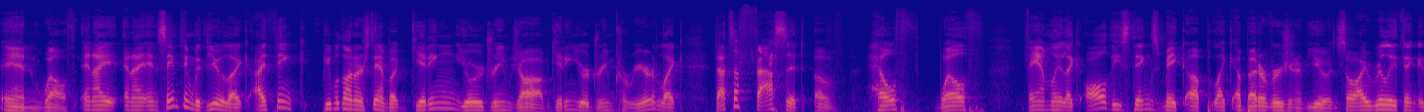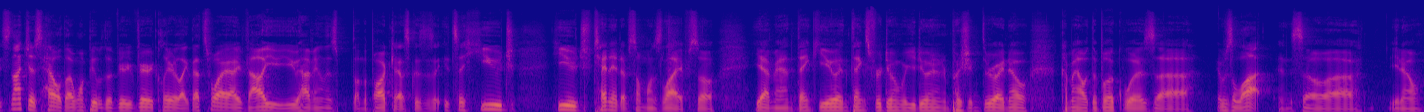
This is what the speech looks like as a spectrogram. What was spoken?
and wealth, and I and I and same thing with you. Like I think people don't understand, but getting your dream job, getting your dream career, like that's a facet of health, wealth, family, like all these things make up like a better version of you. And so I really think it's not just health. I want people to be very, very clear. Like that's why I value you having this on the podcast because it's a huge, huge tenet of someone's life. So yeah, man, thank you. And thanks for doing what you're doing and pushing through. I know coming out with the book was, uh, it was a lot. And so, uh, you know,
